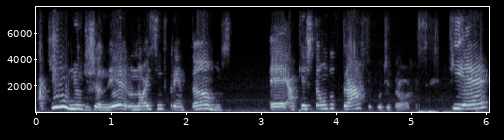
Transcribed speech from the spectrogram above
Aqui no Rio de Janeiro, nós enfrentamos é, a questão do tráfico de drogas, que é,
